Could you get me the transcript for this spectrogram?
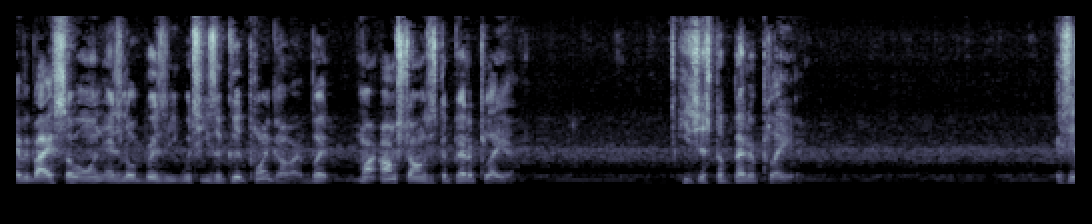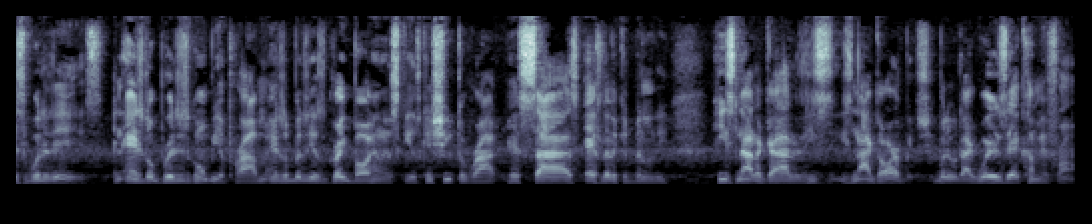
Everybody's so on Angelo Brizzi, which he's a good point guard, but Mark Armstrong is just a better player. He's just a better player. It's just what it is. And Angelo Brizzi is going to be a problem. Angelo Brizzi has great ball handling skills, can shoot the rock, has size, athletic ability. He's not a guy that he's he's not garbage. But like, where is that coming from?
